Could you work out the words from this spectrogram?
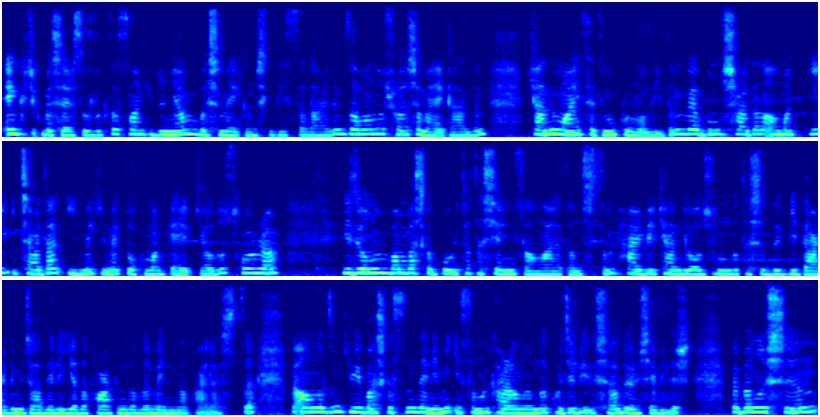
En küçük başarısızlıkta sanki dünyam başıma yıkılmış gibi hissederdim. Zamanla şu aşamaya geldim. Kendi mindsetimi kurmalıydım ve bunu dışarıdan almak değil, içeriden ilmek ilmek dokumak gerekiyordu. Sonra Vizyonumu bambaşka boyuta taşıyan insanlarla tanıştım. Her biri kendi yolculuğunda taşıdığı bir derdi, mücadeleyi ya da farkındalığı benimle paylaştı. Ve anladım ki bir başkasının deneyimi insanın karanlığında koca bir ışığa dönüşebilir. Ve ben o ışığın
